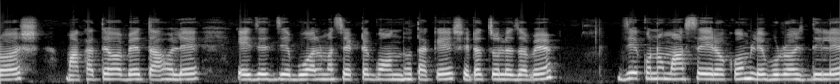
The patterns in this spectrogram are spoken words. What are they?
রস মাখাতে হবে, তাহলে এই যে যে বোয়াল মাছের একটা গন্ধ থাকে, সেটা চলে যাবে। যে কোনো মাছে এরকম লেবুর রস দিলে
